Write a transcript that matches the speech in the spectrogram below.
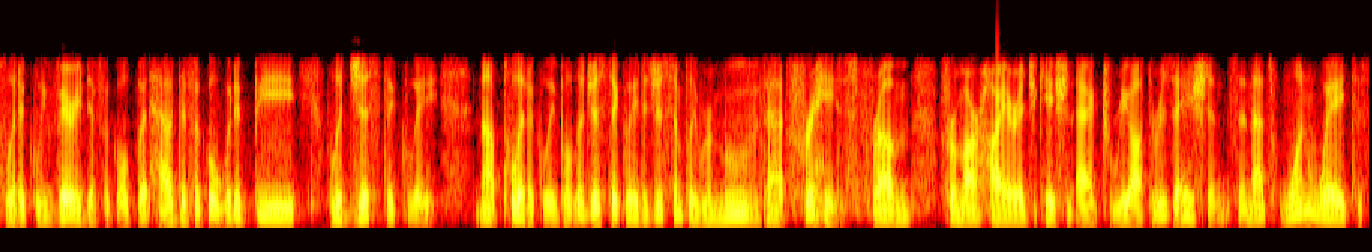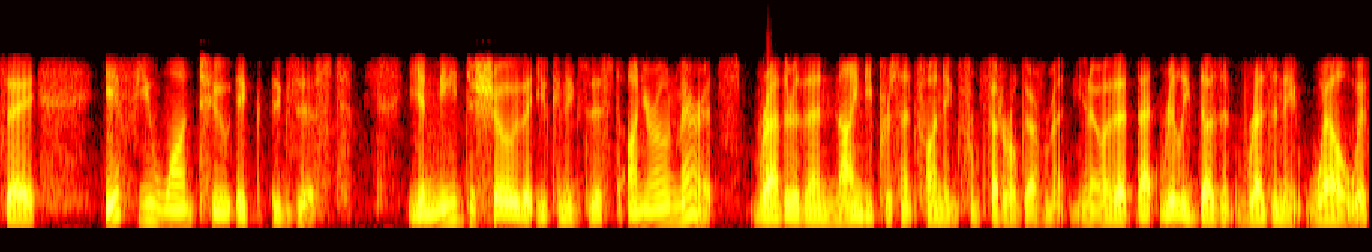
politically, very difficult, but how difficult would it be logistically, not politically, but logistically, to just simply remove that phrase from, from our Higher Education Act reauthorizations? And that's one way to say if you want to ex- exist, you need to show that you can exist on your own merits rather than 90% funding from federal government. You know, that that really doesn't resonate well with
